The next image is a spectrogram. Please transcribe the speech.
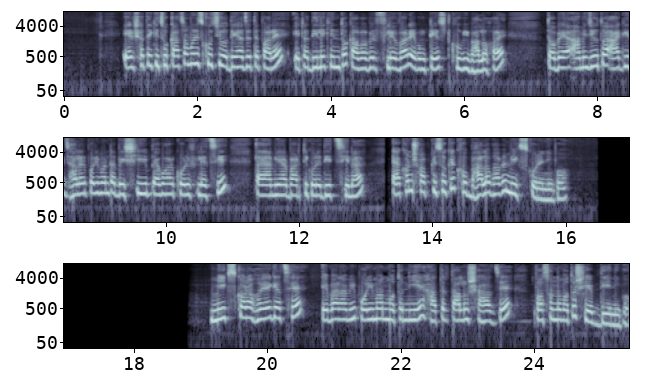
এর সাথে কিছু কাঁচামরিচ কুচিও দেয়া যেতে পারে। এটা দিলে কিন্তু কাবাবের ফ্লেভার এবং টেস্ট খুবই ভালো হয়। তবে আমি যেহেতু আগে ঝালের পরিমাণটা বেশি ব্যবহার করে ফেলেছি, তাই আমি আর বাড়তি করে দিচ্ছি না। এখন সব কিছুকে খুব ভালোভাবে মিক্স করে নিব। মিক্স করা হয়ে গেছে। এবার আমি পরিমাণ মতো নিয়ে হাতের তালুর সাহায্যে পছন্দ মতো শেপ দিয়ে নিব।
